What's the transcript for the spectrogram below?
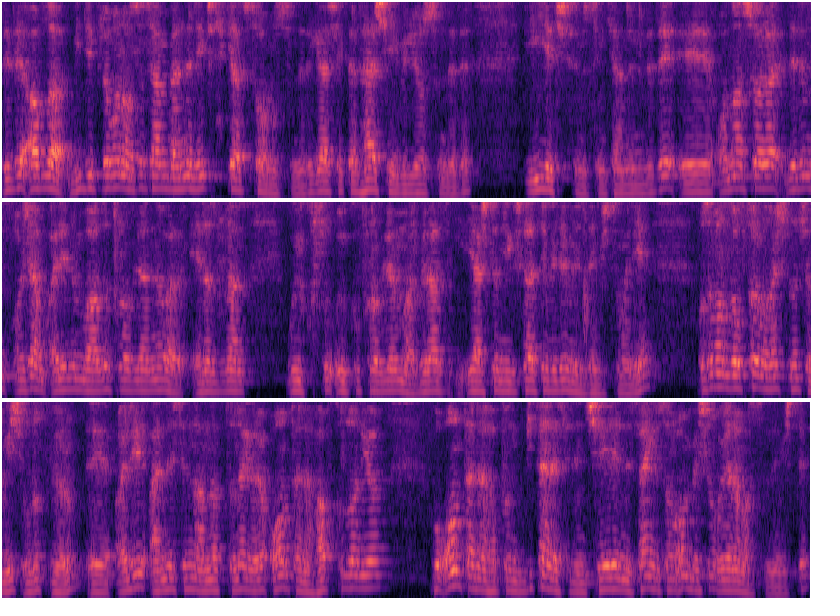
Dedi abla bir diploman olsa sen benden iyi psikiyatrist olmuşsun dedi. Gerçekten her şeyi biliyorsun dedi. İyi yetiştirmişsin kendini dedi. Ee, ondan sonra dedim hocam Ali'nin bazı problemleri var. En azından uykusu uyku problemi var. Biraz yaşlarını yükseltebilir miyiz demiştim Ali'ye. O zaman doktor bana şunu söyledi hiç unutmuyorum. Ee, Ali annesinin anlattığına göre 10 tane hap kullanıyor. Bu 10 tane hapın bir tanesinin çeyreğini sen yiyorsan 15'ini uyanamazsın demişti.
